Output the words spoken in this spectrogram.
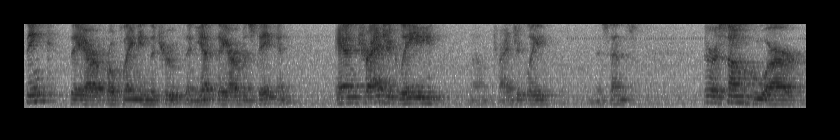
think they are proclaiming the truth and yet they are mistaken. And tragically, well, tragically, in a sense, there are some who are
